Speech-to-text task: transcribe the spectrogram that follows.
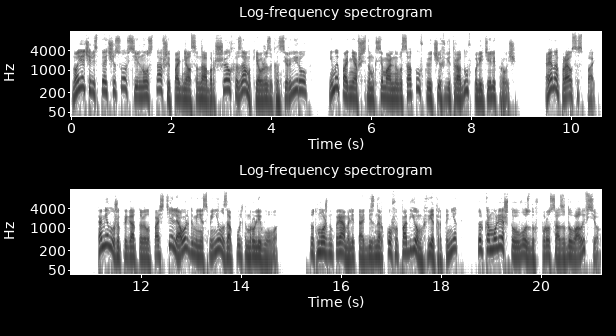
Но я через пять часов, сильно уставший, поднялся на борт шелха, замок я уже законсервировал, и мы, поднявшись на максимальную высоту, включив ветродув, полетели прочь. А я направился спать. Камила уже приготовила постель, а Ольга меня сменила за пультом рулевого. Тут можно прямо летать, без нырков и подъемов, ветра-то нет, только амулет, что воздух в паруса задувал, и все.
